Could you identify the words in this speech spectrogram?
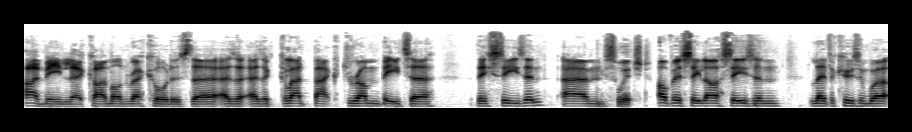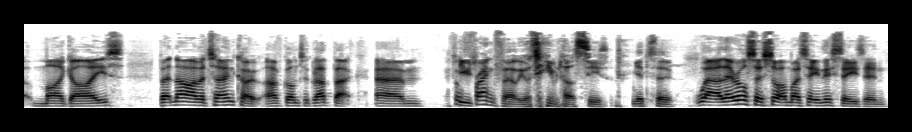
I mean, look, I'm on record as the as a, as a Gladbach drum beater this season. Um, you switched. obviously, last season Leverkusen were my guys, but now I'm a turncoat. I've gone to Gladbach. Um, I thought huge- Frankfurt were your team last season. You too. well, they're also sort of my team this season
